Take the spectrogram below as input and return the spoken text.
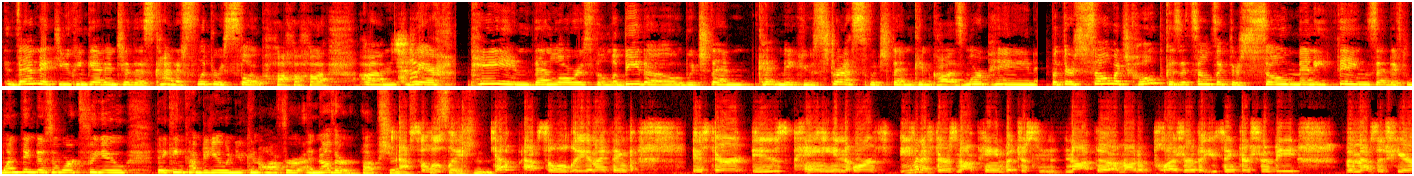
then it, you can get into this kind of slippery slope, ha ha ha, um, where pain then lowers the libido, which then can make you stress, which then can cause more pain. But there's so much hope because it sounds like there's so many things that if one thing doesn't work for you, they can come to you and you can offer another option. Absolutely. solution. Yep, absolutely. And I think if there is pain, or if, even if there's not pain, but just not the amount of pleasure that you think there should be, the message here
